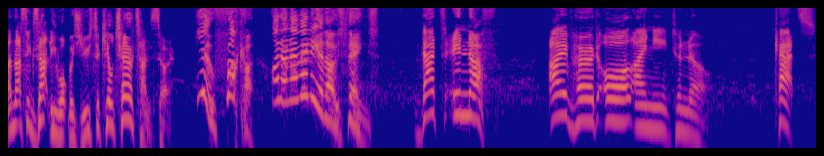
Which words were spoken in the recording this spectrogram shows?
And that's exactly what was used to kill Chertan, sir. You fucker! I don't have any of those things! That's enough! I've heard all I need to know. Cats,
